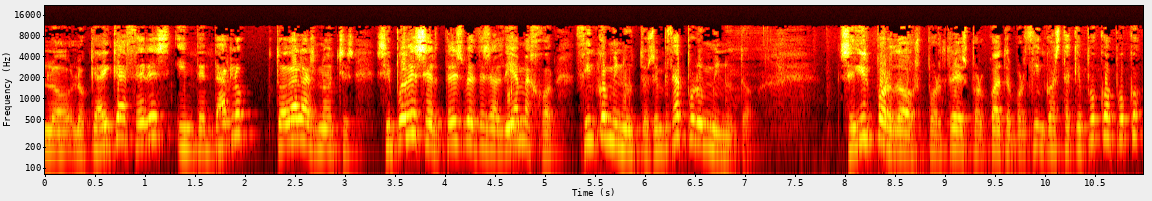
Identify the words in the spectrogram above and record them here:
lo que hay que hacer es intentarlo todas las noches. Si puede ser tres veces al día, mejor. Cinco minutos, empezar por un minuto. Seguir por dos, por tres, por cuatro, por cinco, hasta que poco a poco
